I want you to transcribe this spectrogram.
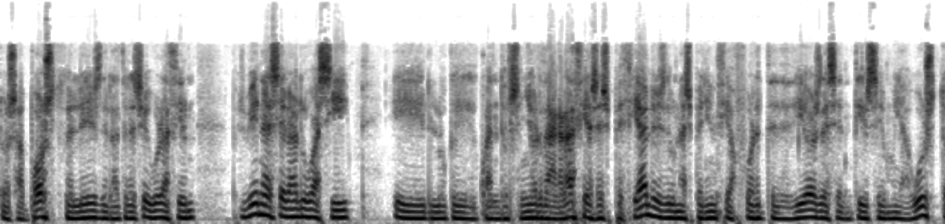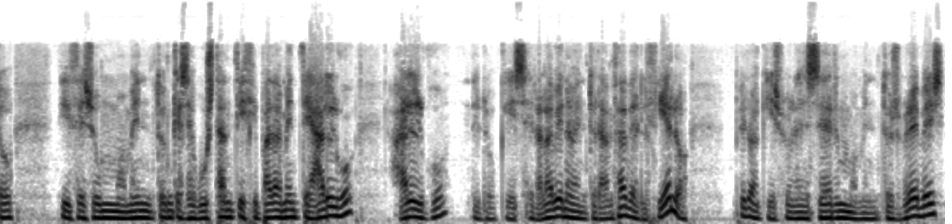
los apóstoles de la transfiguración, pues viene a ser algo así eh, lo que cuando el Señor da gracias especiales de una experiencia fuerte de Dios, de sentirse muy a gusto, dice es un momento en que se gusta anticipadamente algo, algo de lo que será la bienaventuranza del cielo pero aquí suelen ser momentos breves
